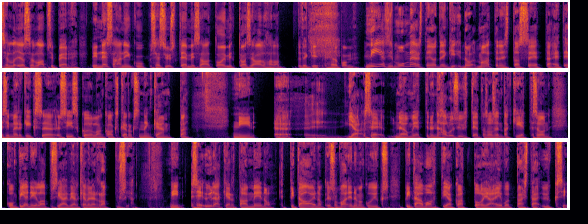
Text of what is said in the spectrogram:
se, jos se lapsiperhe, niin ne saa niinku, se systeemi saa toimittua siellä alhaalla jotenkin helpommin. Niin ja siis mun mielestä jotenkin, no mä ajattelen taas se, että, että esimerkiksi ö, sisko, jolla on kaksikerroksinen kämppä, niin ja se, ne on miettinyt, että ne haluaisi yhteen tasoa sen takia, että se on, kun on pieniä lapsia ei vielä kävele rappusia, niin se yläkertaan meno, että pitää aina, jos on vain enemmän kuin yksi, pitää vahtia kattoa ja ei voi päästää yksin.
